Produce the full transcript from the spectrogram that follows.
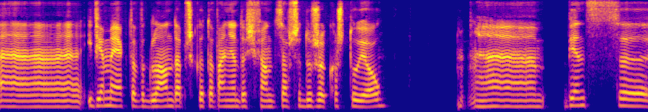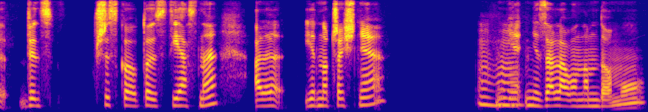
e, i wiemy, jak to wygląda. Przygotowania do świąt zawsze dużo kosztują. E, więc, e, więc wszystko to jest jasne, ale jednocześnie Mhm. nie, nie zalało nam domu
